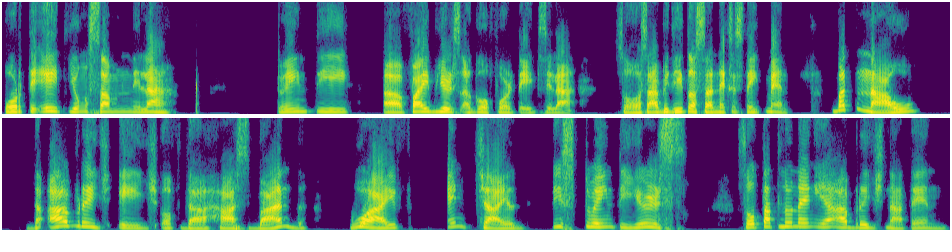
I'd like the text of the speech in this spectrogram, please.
48 yung sum nila. 20 uh, 5 years ago 48 sila. So sabi dito sa next statement. But now the average age of the husband, wife, and child is 20 years. So tatlo na yung i-average natin.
